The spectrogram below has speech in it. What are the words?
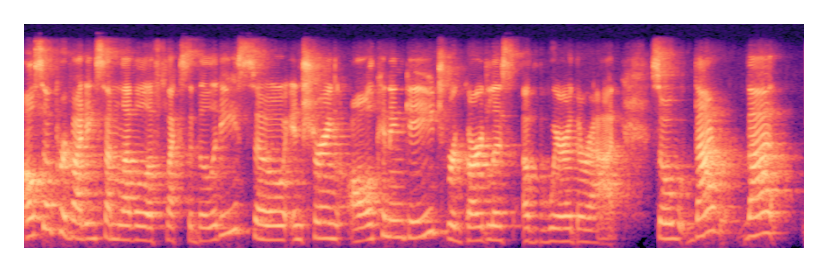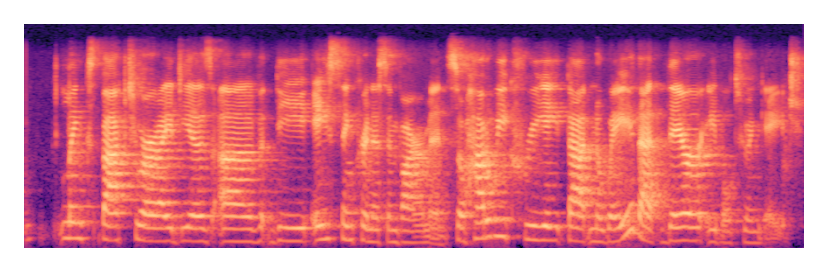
Also providing some level of flexibility, so ensuring all can engage regardless of where they're at. So that, that links back to our ideas of the asynchronous environment. So how do we create that in a way that they're able to engage?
